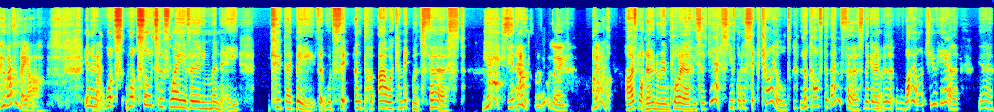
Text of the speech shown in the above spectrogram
whoever they are. You know, Yeah. what's what sort of way of earning money could there be that would fit and put our commitments first? Yes, You know, absolutely. Yeah. I- I've not known an employer who said, "Yes, you've got a sick child. Look after them first. They're going, uh, "Why aren't you here?" Yeah,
